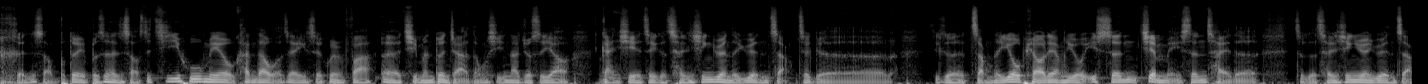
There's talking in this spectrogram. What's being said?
很少，不对，不是很少，是几乎没有看到我在 Instagram 发呃奇门遁甲的东西，那就是要感谢这个诚心院的院长，这个这个长得又漂亮又一身健美身材的这个诚心院院长。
